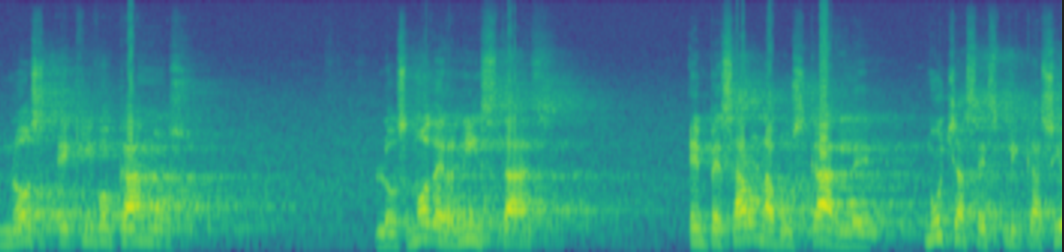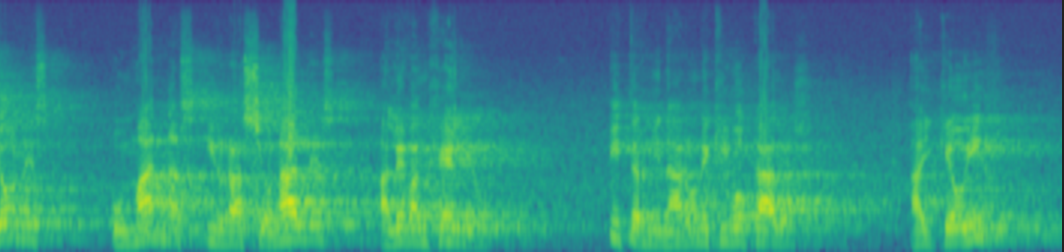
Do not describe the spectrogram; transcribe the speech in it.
nos equivocamos. Los modernistas empezaron a buscarle muchas explicaciones humanas y racionales al Evangelio y terminaron equivocados. Hay que oír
